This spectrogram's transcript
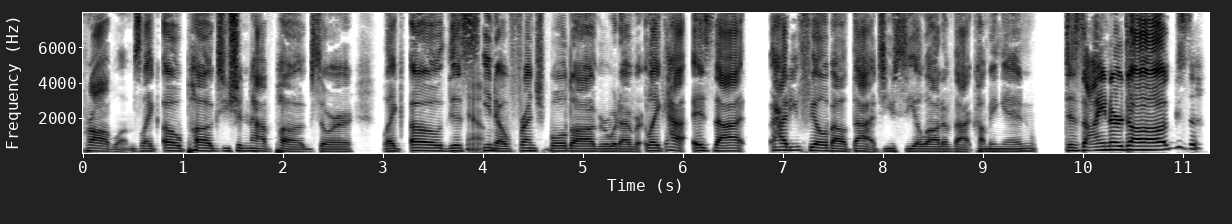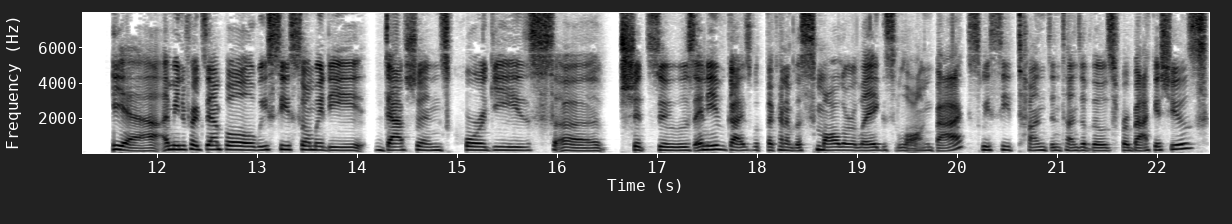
problems like oh pugs you shouldn't have pugs or like oh this Yeah. you know french bulldog or whatever like how, is that how do you feel about that do you see a lot of that coming in designer dogs Yeah, I mean, for example, we see so many Dachshunds, Corgis, uh, Shih Tzus, any of guys with the kind of the smaller legs, long backs. We see tons and tons of those for back issues.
